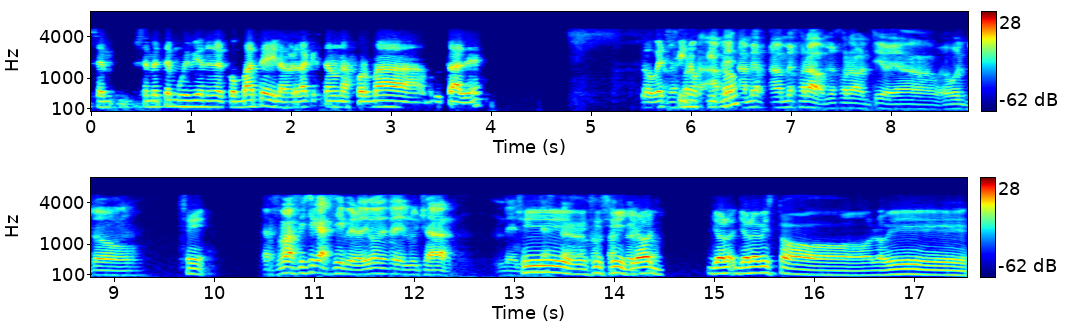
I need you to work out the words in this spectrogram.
se, se mete muy bien en el combate y la verdad que está en una forma brutal, ¿eh? Lo ves fino, fino. ha me- ha mejorado, ha mejorado el tío, ya he vuelto... Sí, La forma física sí, pero digo de luchar. de- Sí, sí, sí, yo, yo, yo lo he visto, lo vi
